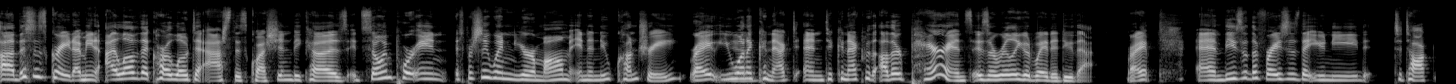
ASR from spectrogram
uh, this is great. I mean, I love that Carlota asked this question because it's so important, especially when you're a mom in a new country, right? You Yeah. want to connect, and to connect with other parents is a really good way to do that, right? And these are the phrases that you need to talk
